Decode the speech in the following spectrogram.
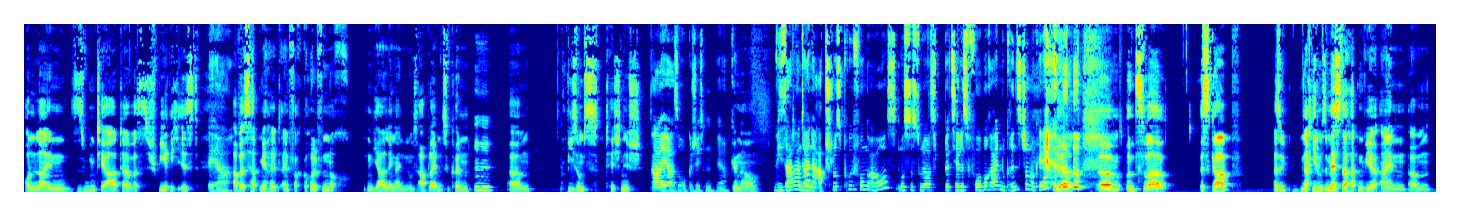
Online-Zoom-Theater, was schwierig ist. Ja. Aber es hat mir halt einfach geholfen, noch ein Jahr länger in den USA bleiben zu können. Mhm. Ähm, visumstechnisch, Ah ja, so Geschichten, ja. genau. Wie sah dann deine Abschlussprüfung aus? Musstest du da was Spezielles vorbereiten? Du grinst schon, okay? Ja, ähm, und zwar, es gab, also nach jedem Semester hatten wir ein ähm,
